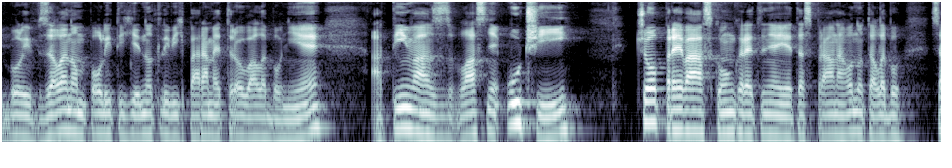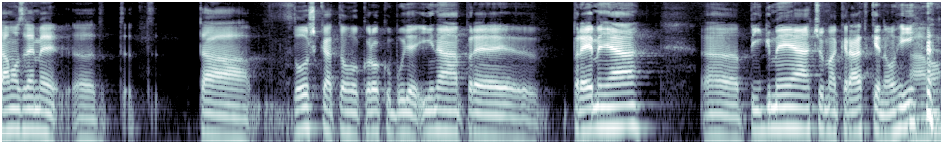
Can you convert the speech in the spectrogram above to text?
boli v zelenom poli tých jednotlivých parametrov alebo nie. A tým vás vlastne učí, čo pre vás konkrétne je tá správna hodnota, lebo samozrejme e, tá dĺžka toho kroku bude iná pre, pre mňa, uh, pygmeja, čo má krátke nohy. Áno.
